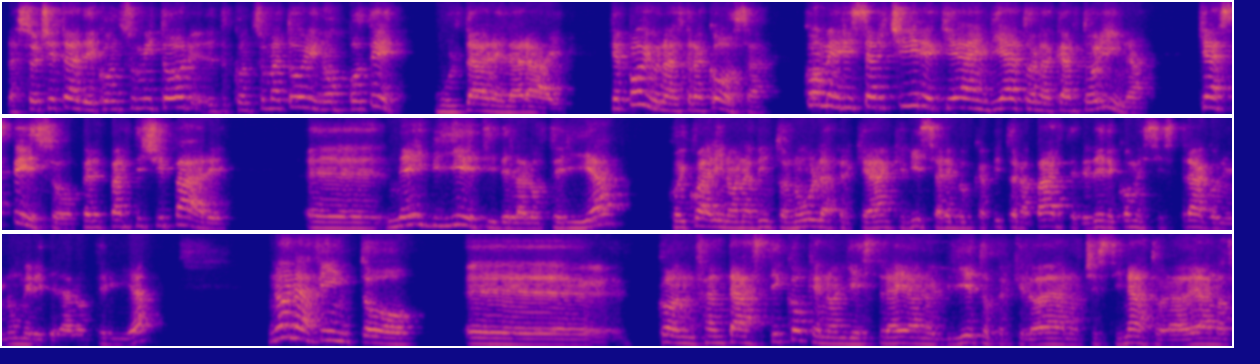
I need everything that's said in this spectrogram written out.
la società dei consumatori consumatori non poté multare la rai che poi un'altra cosa. Come risarcire chi ha inviato la cartolina che ha speso per partecipare eh, nei biglietti della lotteria con i quali non ha vinto nulla perché anche lì sarebbe un capitolo a parte vedere come si estraggono i numeri della lotteria. Non ha vinto eh, con fantastico che non gli estraevano il biglietto perché lo avevano cestinato l'avevano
